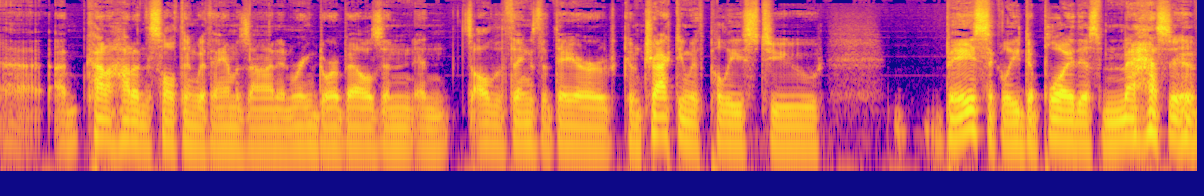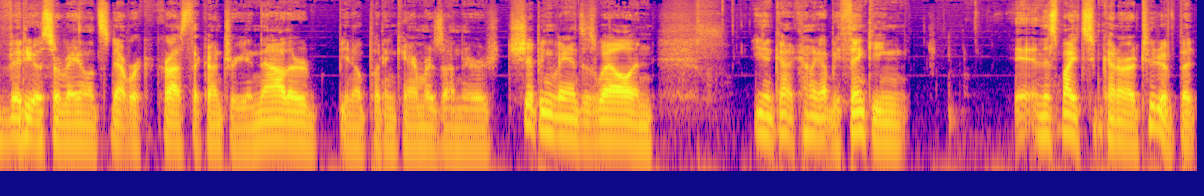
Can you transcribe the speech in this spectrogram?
uh, I'm kind of hot on this whole thing with Amazon and Ring doorbells and, and all the things that they are contracting with police to basically deploy this massive video surveillance network across the country. And now they're, you know, putting cameras on their shipping vans as well. And, you know, kind of got me thinking, and this might seem counterintuitive, but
